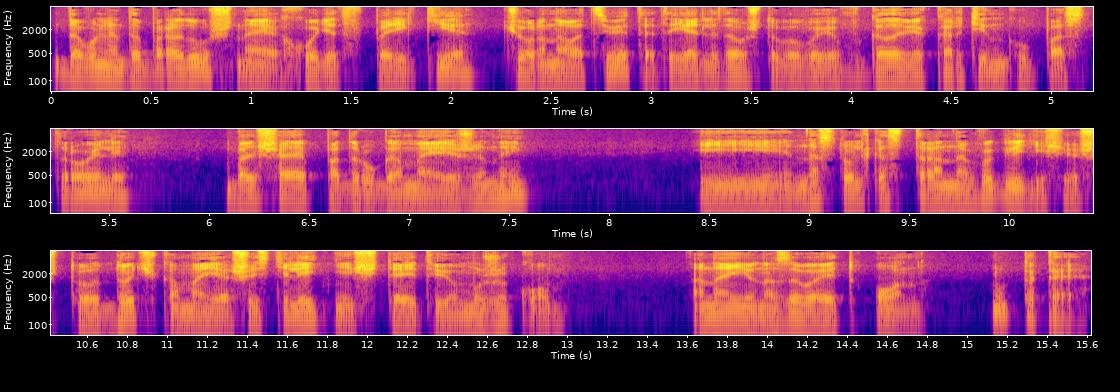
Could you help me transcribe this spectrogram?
довольно добродушная, ходит в парике черного цвета. Это я для того, чтобы вы в голове картинку построили. Большая подруга моей жены. И настолько странно выглядящая, что дочка моя шестилетняя считает ее мужиком. Она ее называет он. Ну, такая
